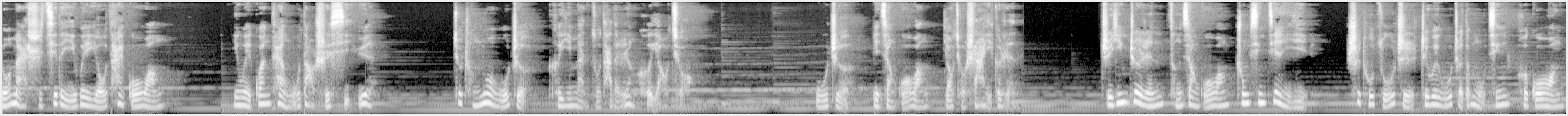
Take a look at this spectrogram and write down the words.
罗马时期的一位犹太国王，因为观看舞蹈时喜悦，就承诺舞者可以满足他的任何要求。舞者便向国王要求杀一个人，只因这人曾向国王衷心建议，试图阻止这位舞者的母亲和国王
